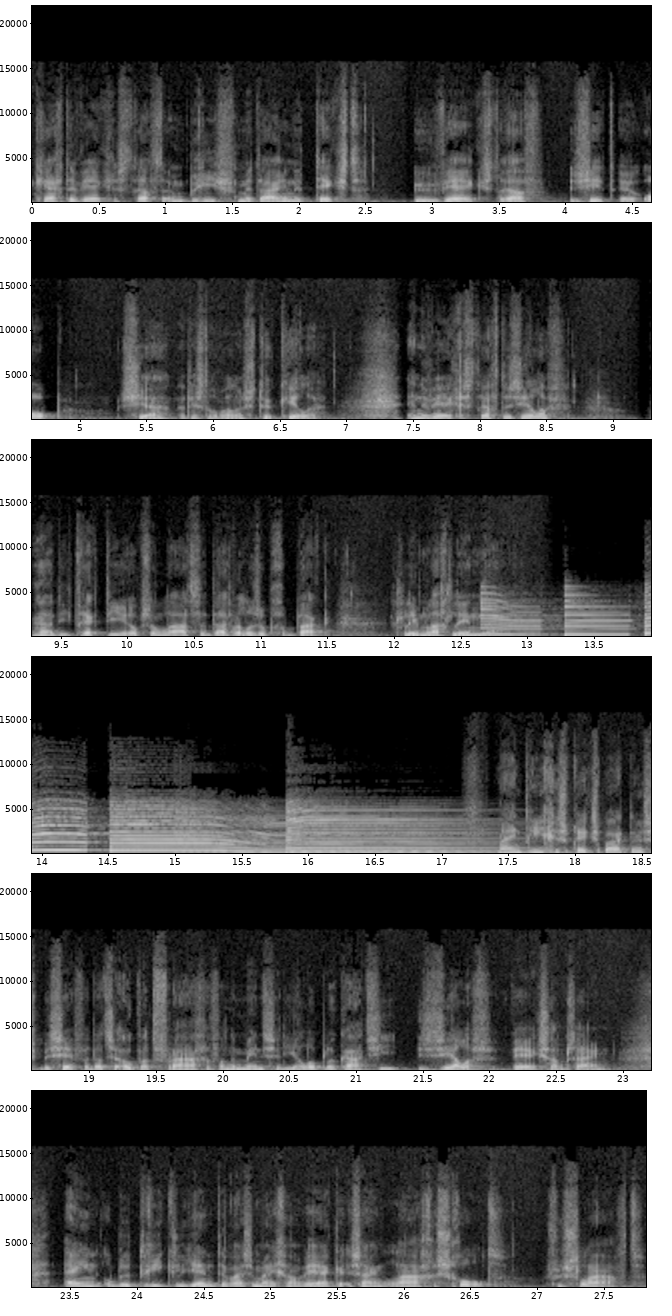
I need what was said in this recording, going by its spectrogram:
krijgt de werkgestrafte een brief met daarin de tekst: Uw werkstraf zit erop. Tja, dat is toch wel een stuk killer. En de werkgestrafte zelf? Ja, die trekt hier op zo'n laatste dag wel eens op gebak. Glimlacht Linda. Mijn drie gesprekspartners beseffen dat ze ook wat vragen van de mensen die al op locatie zelf werkzaam zijn. Eén op de drie cliënten waar ze mee gaan werken zijn laag geschoold, verslaafd,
